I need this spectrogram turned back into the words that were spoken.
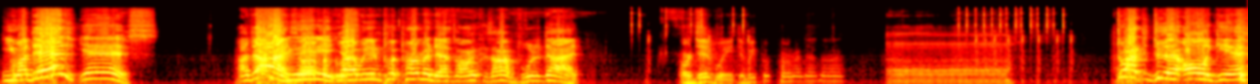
You, Am I dead? yes. I died. So I'm idiot, glad you're- we didn't put permadeath on because I would have died. Or did we? Did we put permadeath on? Uh, Do I have to do that all again?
